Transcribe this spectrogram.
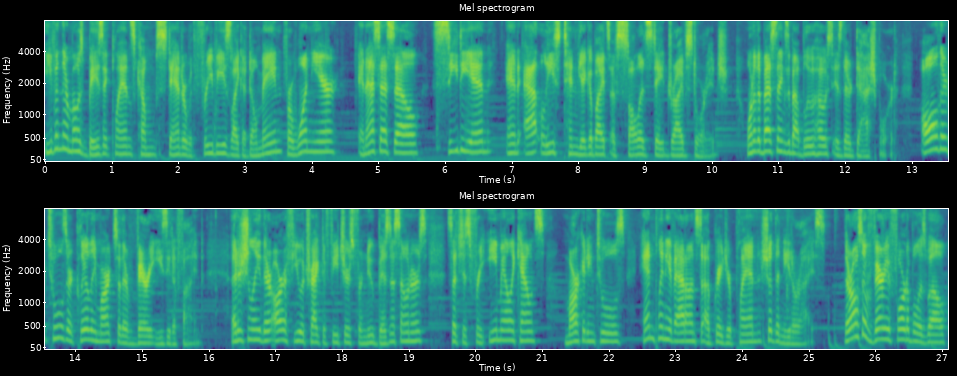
Even their most basic plans come standard with freebies like a domain for one year, an SSL, CDN, and at least 10 gigabytes of solid state drive storage. One of the best things about Bluehost is their dashboard. All their tools are clearly marked so they're very easy to find. Additionally, there are a few attractive features for new business owners, such as free email accounts, marketing tools, and plenty of add ons to upgrade your plan should the need arise. They're also very affordable as well,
